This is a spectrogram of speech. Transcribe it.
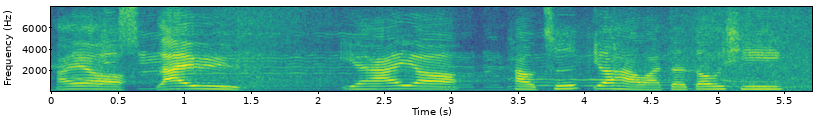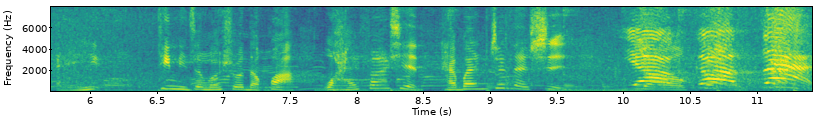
还有兰屿，也还有好吃又好玩的东西。哎，听你这么说的话，我还发现台湾真的是有够赞！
